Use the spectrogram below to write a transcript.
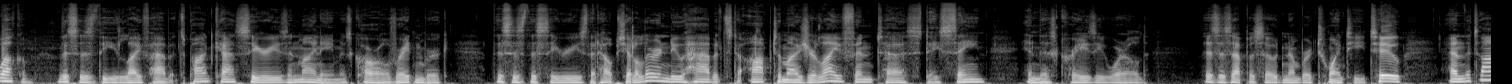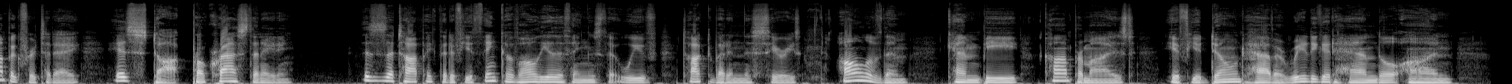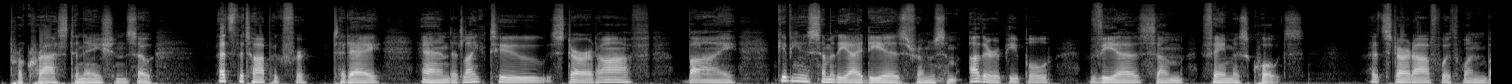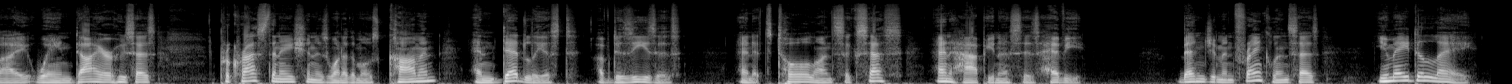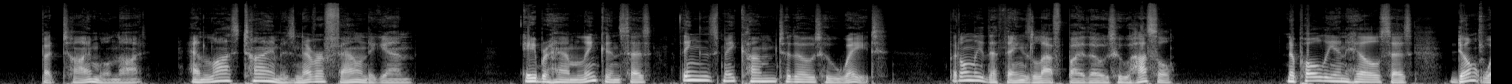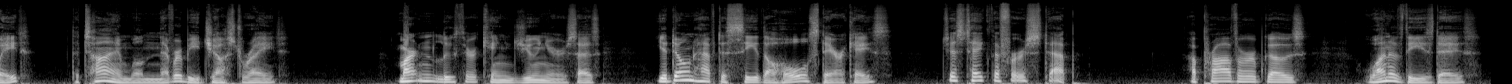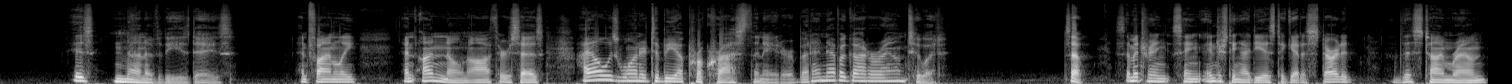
Welcome. This is the Life Habits podcast series, and my name is Carl Vredenberg. This is the series that helps you to learn new habits to optimize your life and to stay sane in this crazy world. This is episode number 22, and the topic for today is stop procrastinating. This is a topic that, if you think of all the other things that we've talked about in this series, all of them can be compromised if you don't have a really good handle on procrastination. So that's the topic for today, and I'd like to start off by giving you some of the ideas from some other people via some famous quotes. Let's start off with one by Wayne Dyer, who says Procrastination is one of the most common and deadliest of diseases, and its toll on success and happiness is heavy. Benjamin Franklin says, You may delay, but time will not, and lost time is never found again. Abraham Lincoln says, Things may come to those who wait, but only the things left by those who hustle. Napoleon Hill says, Don't wait, the time will never be just right. Martin Luther King Jr. says, You don't have to see the whole staircase, just take the first step. A proverb goes, One of these days is none of these days. And finally, an unknown author says, I always wanted to be a procrastinator, but I never got around to it. So, some interesting, interesting ideas to get us started this time round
